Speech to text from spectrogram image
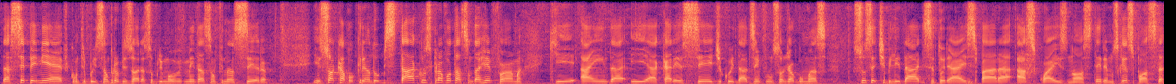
da CPMF, Contribuição Provisória sobre Movimentação Financeira. Isso acabou criando obstáculos para a votação da reforma, que ainda ia carecer de cuidados em função de algumas suscetibilidades setoriais para as quais nós teremos resposta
